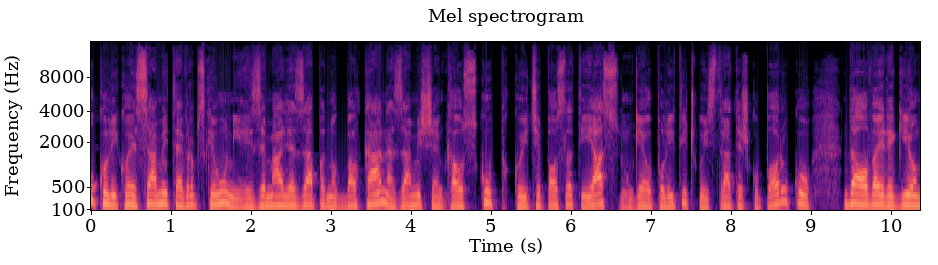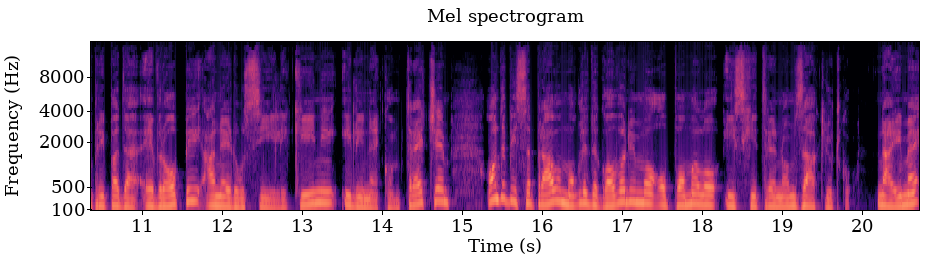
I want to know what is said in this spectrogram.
Ukoliko je samit Evropske unije i zemalja Zapadnog Balkana zamišljen kao skup koji će poslati jasnu geopolitičku i stratešku poruku da ovaj region pripada Evropi, a ne Rusiji ili Kini ili nekom trećem, onda bi sa pravom mogli da govorimo o pomalo ishitrenom zaključku – Naime,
